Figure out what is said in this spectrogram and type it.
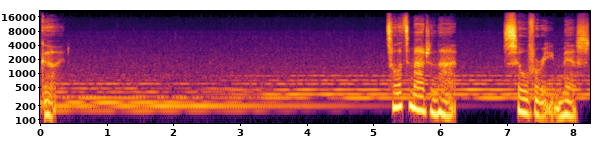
good. So let's imagine that silvery mist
